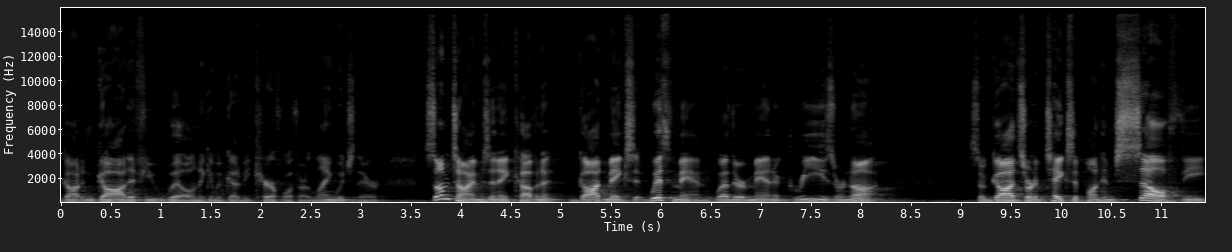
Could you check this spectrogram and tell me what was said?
God and God, if you will. And again, we've got to be careful with our language there. Sometimes in a covenant, God makes it with man, whether man agrees or not. So God sort of takes upon himself the,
